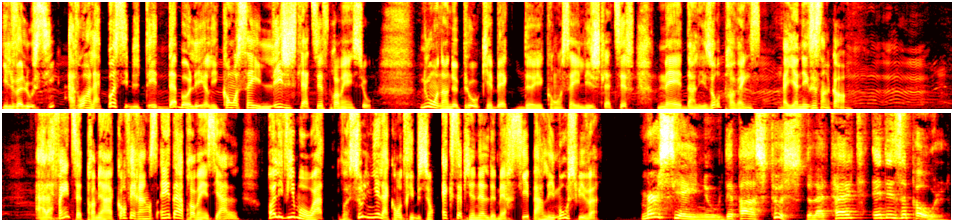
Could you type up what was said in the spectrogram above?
Ils veulent aussi avoir la possibilité d'abolir les conseils législatifs provinciaux. Nous, on n'en a plus au Québec des conseils législatifs, mais dans les autres provinces, ben, il y en existe encore. À la fin de cette première conférence interprovinciale, Olivier Mowat va souligner la contribution exceptionnelle de Mercier par les mots suivants. Mercier nous dépasse tous de la tête et des épaules.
